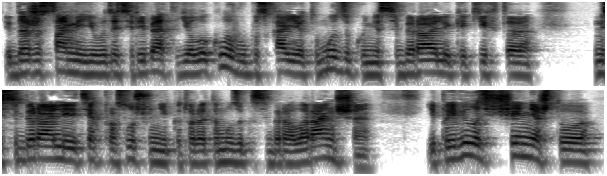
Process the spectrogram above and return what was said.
и даже сами вот эти ребята Yellow Claw, выпуская эту музыку, не собирали каких-то... Не собирали тех прослушиваний, которые эта музыка собирала раньше. И появилось ощущение, что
